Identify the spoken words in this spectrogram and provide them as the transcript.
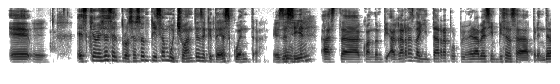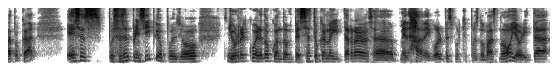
Eh, eh. Es que a veces el proceso empieza mucho antes de que te des cuenta. Es decir, uh -huh. hasta cuando agarras la guitarra por primera vez y empiezas a aprender a tocar, ese es, pues es el principio. Pues yo, sí. yo recuerdo cuando empecé a tocar la guitarra, o sea, me daba de golpes porque pues nomás no, y ahorita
